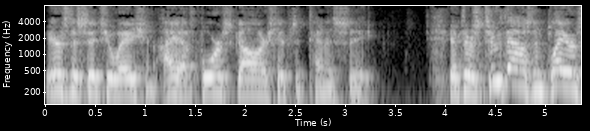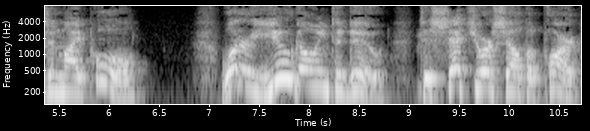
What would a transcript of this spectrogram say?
Here's the situation. I have four scholarships at Tennessee. If there's 2,000 players in my pool, what are you going to do to set yourself apart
